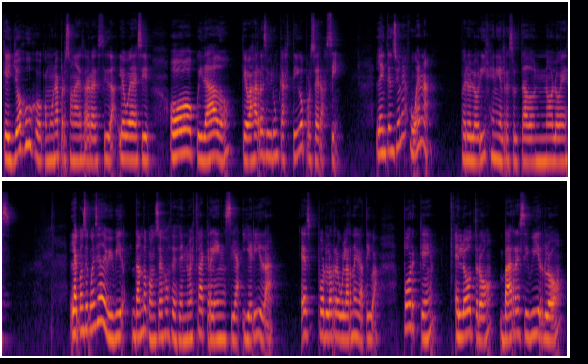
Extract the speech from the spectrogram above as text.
que yo juzgo como una persona desagradecida, le voy a decir, oh, cuidado, que vas a recibir un castigo por ser así. La intención es buena, pero el origen y el resultado no lo es. La consecuencia de vivir dando consejos desde nuestra creencia y herida es por lo regular negativa, porque el otro va a recibirlo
